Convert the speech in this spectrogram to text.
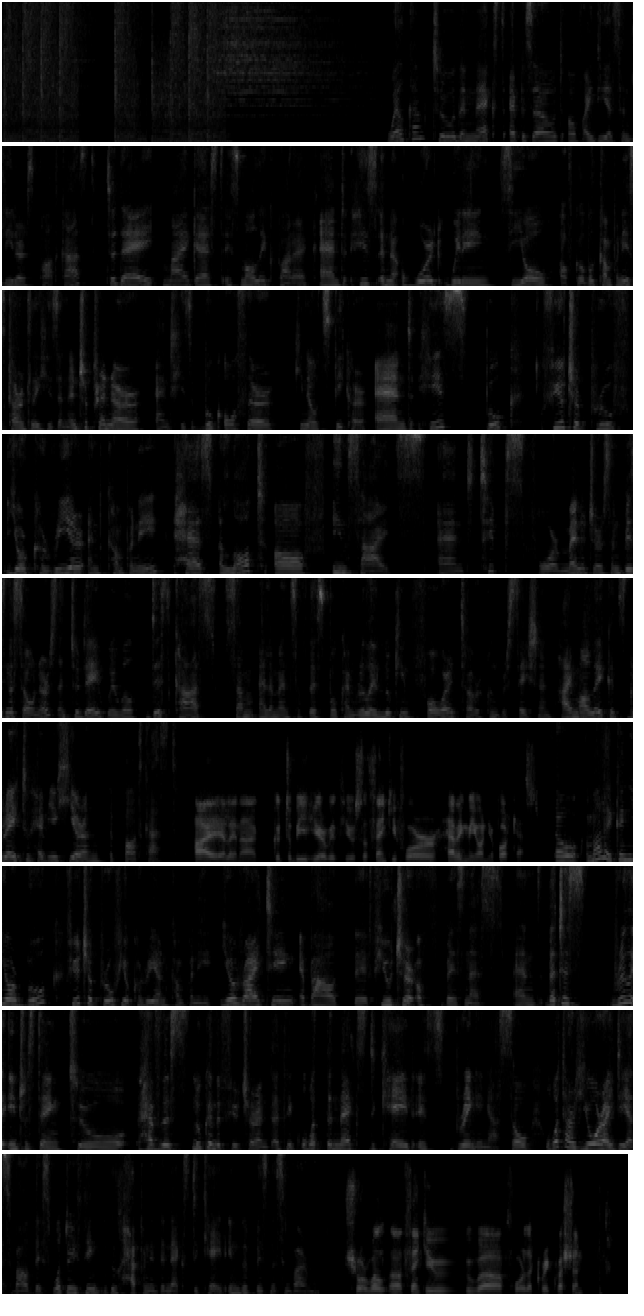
Welcome to the next episode of Ideas and Leaders podcast. Today, my guest is Maulik Parekh, and he's an award winning CEO of global companies. Currently, he's an entrepreneur and he's a book author, keynote speaker. And his book future proof your career and company has a lot of insights and tips for managers and business owners. And today we will discuss some elements of this book. I'm really looking forward to our conversation. Hi, Maulik. It's great to have you here on the podcast. Hi, Elena. Good to be here with you. So thank you for having me on your podcast. So, Maulik, in your book, Future Proof Your Career and Company, you're writing about the future of business. And that is really interesting to have this look in the future and I think what the next decade is bringing us. So, what are your ideas about this? What do you think will happen in the next decade in the business environment? Sure. Well, uh, thank you uh, for that great question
